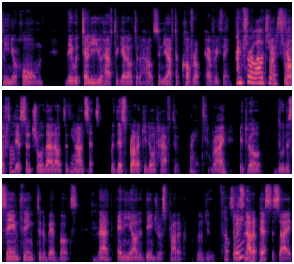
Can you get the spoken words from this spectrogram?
clean your home, they would tell you you have to get out of the house and you have to cover up everything And throw out your and throw stuff. out this and throw that out. It's Yeah. nonsense. With this product, you don't have to, Right. right? It will do the same thing to the bed bugs that any other dangerous product will do. Okay. So it's not a pesticide.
